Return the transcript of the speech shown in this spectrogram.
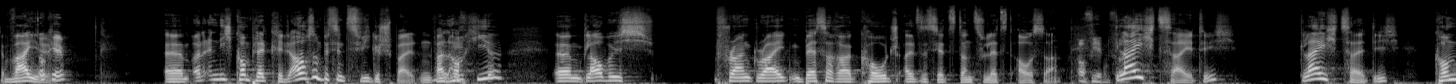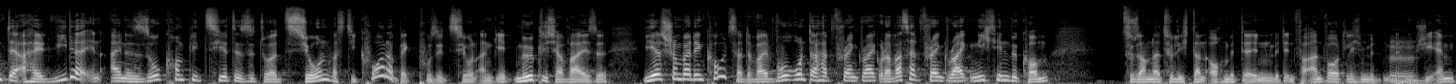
weil. Okay. Ähm, nicht komplett kritisch, auch so ein bisschen zwiegespalten, weil mhm. auch hier, ähm, glaube ich, Frank Reich ein besserer Coach, als es jetzt dann zuletzt aussah. Auf jeden Fall. Gleichzeitig, gleichzeitig kommt er halt wieder in eine so komplizierte Situation, was die Quarterback-Position angeht, möglicherweise, wie er es schon bei den Colts hatte. Weil worunter hat Frank Reich oder was hat Frank Reich nicht hinbekommen, zusammen natürlich dann auch mit den, mit den Verantwortlichen, mit, mhm. mit dem GM,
